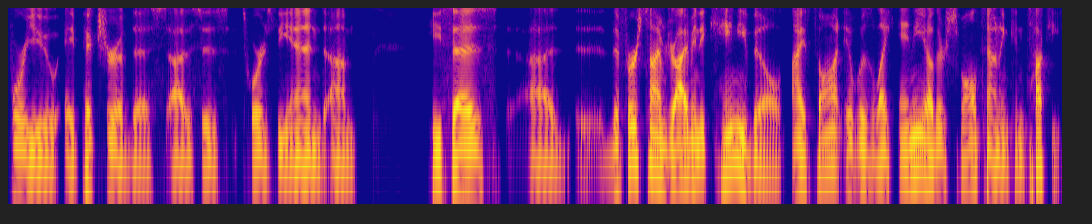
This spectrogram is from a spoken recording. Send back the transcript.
for you a picture of this. Uh, this is towards the end. Um, he says, uh, The first time driving to Caneyville, I thought it was like any other small town in Kentucky.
